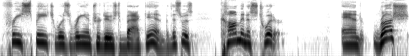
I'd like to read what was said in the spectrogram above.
free speech was reintroduced back in. But this was communist Twitter. And Rush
